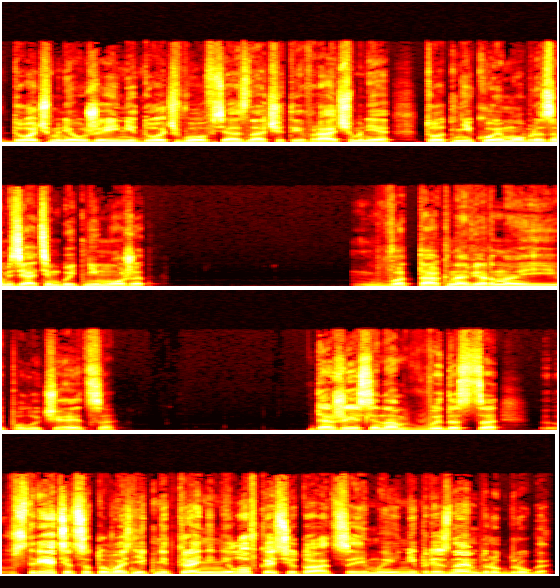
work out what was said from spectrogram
Дочь мне уже и не дочь вовсе, а значит и врач мне, тот никоим образом зятем быть не может. Вот так, наверное, и получается. Даже если нам выдастся встретиться, то возникнет крайне неловкая ситуация, и мы не признаем друг друга.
